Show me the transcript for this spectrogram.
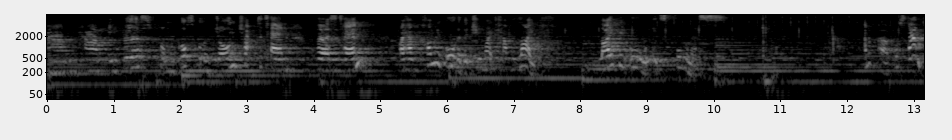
And we have a verse from the Gospel of John, chapter 10, verse 10. I have come in order that you might have life, life in all its fullness. And a purple stamp.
